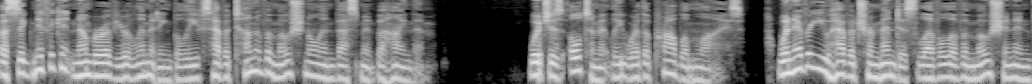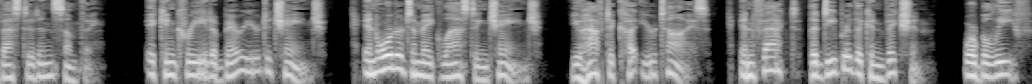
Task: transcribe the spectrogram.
A significant number of your limiting beliefs have a ton of emotional investment behind them, which is ultimately where the problem lies. Whenever you have a tremendous level of emotion invested in something, it can create a barrier to change in order to make lasting change, you have to cut your ties. In fact, the deeper the conviction or belief,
